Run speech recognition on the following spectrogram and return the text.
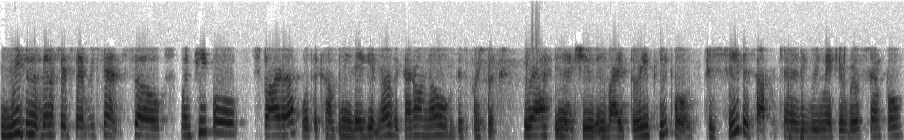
reaping the benefits ever since. So when people start up with a company, they get nervous. I don't know this person. We're asking that you invite three people to see this opportunity. We make it real simple.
